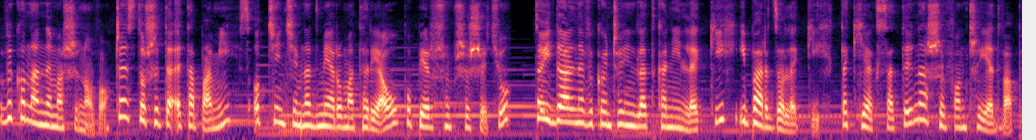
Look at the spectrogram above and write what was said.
wykonane maszynowo. Często szyte etapami z odcięciem nadmiaru materiału po pierwszym przeszyciu. To idealne wykończenie dla tkanin lekkich i bardzo lekkich, takich jak satyna, szyfon czy jedwab.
